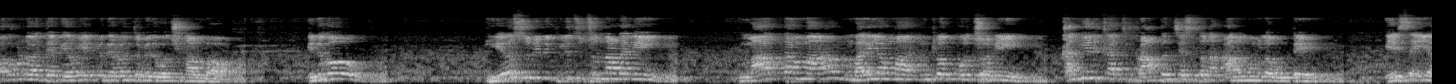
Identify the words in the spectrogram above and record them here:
పదకొండవ అధ్యాయం ఇరవై ఎనిమిది ఇరవై తొమ్మిది వచ్చినాల్లో ఇదిగో యేసుని పిలుచుచున్నాడని మార్తమ్మ మరియమ్మ ఇంట్లో కూర్చొని కన్నీరు కాచి ప్రార్థన చేస్తున్న అనుభవంలో ఉంటే ఏసయ్య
